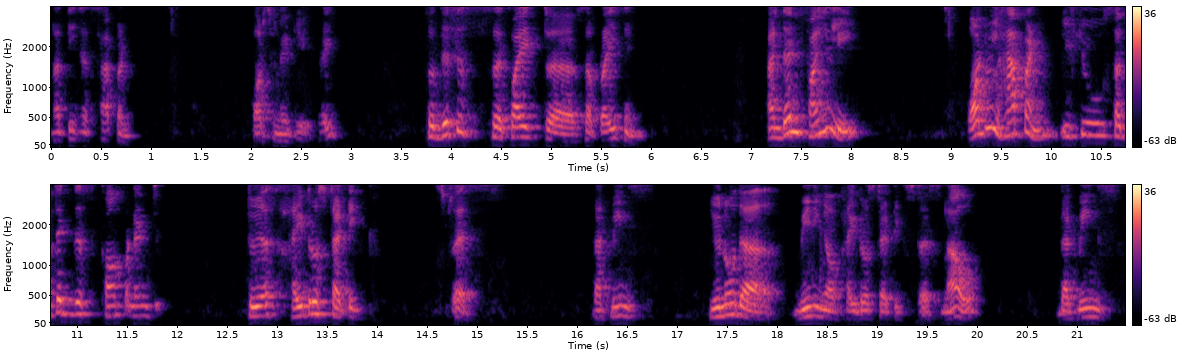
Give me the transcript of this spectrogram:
nothing has happened, fortunately, right? So this is uh, quite uh, surprising. And then finally, what will happen if you subject this component to a hydrostatic stress? That means you know the meaning of hydrostatic stress now. That means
